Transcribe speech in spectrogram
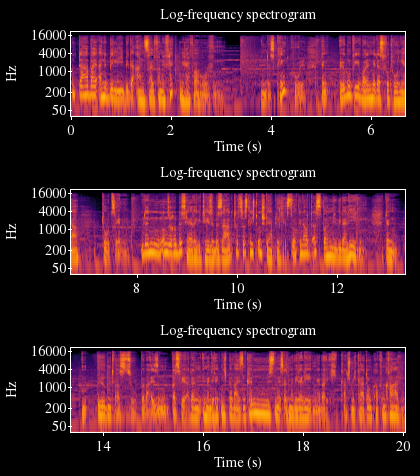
und dabei eine beliebige Anzahl von Effekten hervorrufen. Nun, das klingt cool, denn irgendwie wollen wir das Photon ja tot sehen. Denn unsere bisherige These besagt, dass das Licht unsterblich ist und genau das wollen wir widerlegen. Denn um irgendwas zu beweisen, was wir dann im Endeffekt nicht beweisen können, müssen wir es erstmal widerlegen. Aber ich quatsch mich gerade um Kopf und Kragen.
